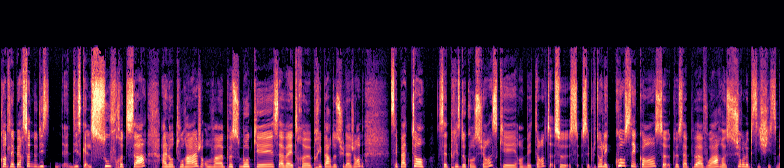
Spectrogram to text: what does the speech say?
quand les personnes nous disent, disent qu'elles souffrent de ça à l'entourage, on va un peu se moquer, ça va être euh, pris par-dessus la jambe. C'est pas tant cette prise de conscience qui est embêtante, c'est plutôt les conséquences que ça peut avoir sur le psychisme.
